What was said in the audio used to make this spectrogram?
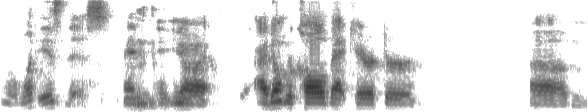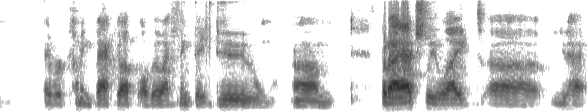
well, what is this? And, Mhm. you know, I, I don't recall that character um, ever coming back up, although I think they do. Um, but I actually liked uh, you had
